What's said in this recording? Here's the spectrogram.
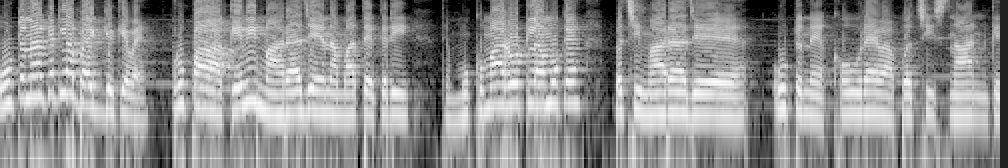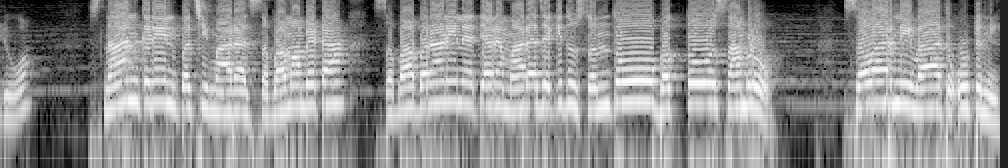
ઊંટના કેટલા ભાગ્ય કહેવાય? કૃપા કેવી મહારાજે એના માથે કરી તે મુખમાં રોટલા મૂકે, પછી મહારાજે ઊંટને ખવરાવ્યા પછી સ્નાન કર્યું હો. સ્નાન કરીને પછી મહારાજ સભામાં બેઠા. સભા ભરાણીને ત્યારે મહારાજે કીધું, સંતો, ભક્તો, સાંભળો. સવારની વાત ઊંટની.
